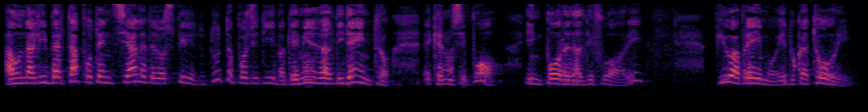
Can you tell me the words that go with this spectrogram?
a una libertà potenziale dello spirito, tutta positiva, che viene dal di dentro e che non si può imporre dal di fuori, più avremo educatori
